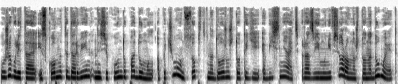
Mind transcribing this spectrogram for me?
Уже вылетая из комнаты, Дарвейн на секунду подумал, а почему он, собственно, должен что-то ей объяснять? Разве ему не все равно, что она думает?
